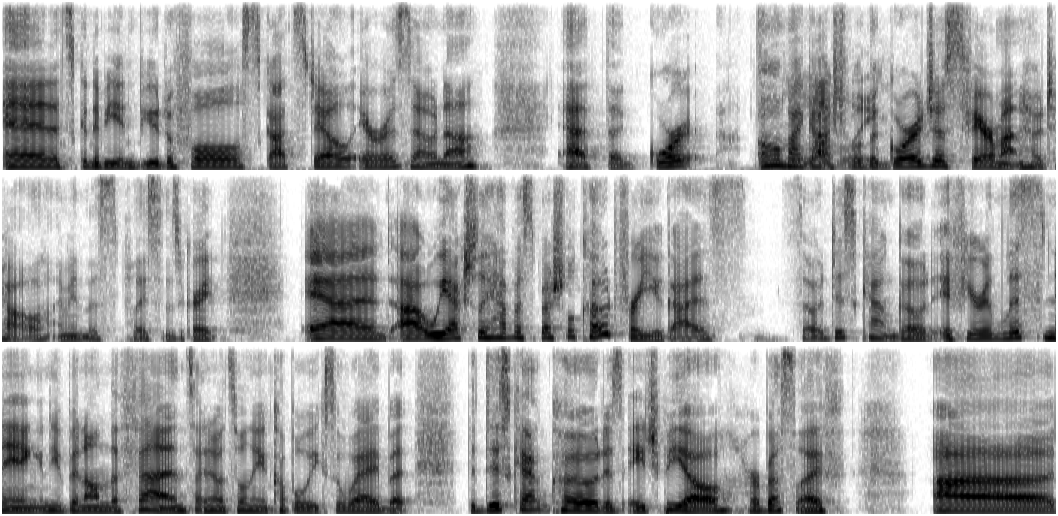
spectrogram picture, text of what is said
and it's going to be in beautiful Scottsdale, Arizona at the Gort. Oh my Lovely. gosh, well, the gorgeous Fairmont Hotel. I mean, this place is great. And uh, we actually have a special code for you guys. So, a discount code. If you're listening and you've been on the fence, I know it's only a couple weeks away, but the discount code is HBL, Her Best Life, uh,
